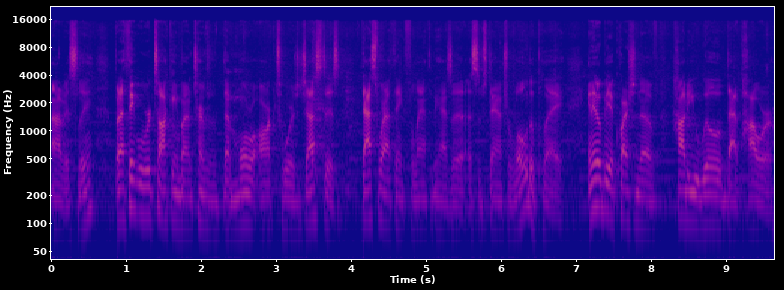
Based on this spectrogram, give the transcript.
obviously. But I think what we're talking about in terms of the moral arc towards justice, that's where I think philanthropy has a, a substantial role to play. And it'll be a question of how do you wield that power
